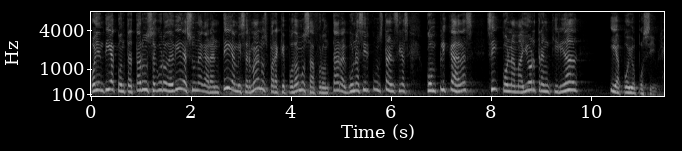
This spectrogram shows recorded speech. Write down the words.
Hoy en día contratar un seguro de vida es una garantía, mis hermanos, para que podamos afrontar algunas circunstancias complicadas, sí, con la mayor tranquilidad y apoyo posible.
